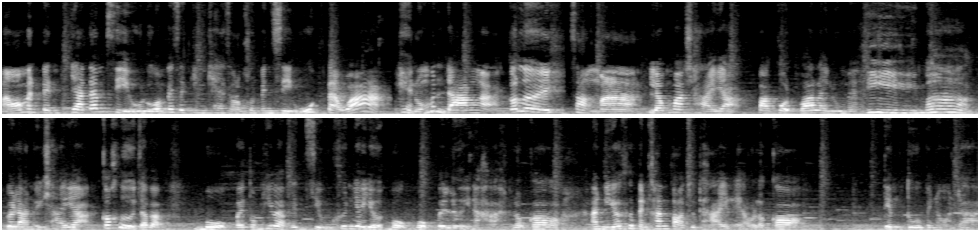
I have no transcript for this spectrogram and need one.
มาว่ามันเป็นยาแต้มสิว หรือว่าเป็นสกินแคร์สำหรับคนเป็นสิว แต่ว่าเห็นว่ามันดังอะ ก็เลยสั่งมาแล้วมาใช้อะปรากฏว่าอะไรรู้ไหมดีมาก เวลาหนุยใช้อะก็คือจะแบบโบกไปตรงที่แบบเป็นสิวขึ้นเยอะๆโบกโบกไปเลยนะคะ แล้วก็อันนี้ก็คือเป็นขั้นตอนสุดท้ายแล้ว แล้วก็เตรียมตัวไปนอนได้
